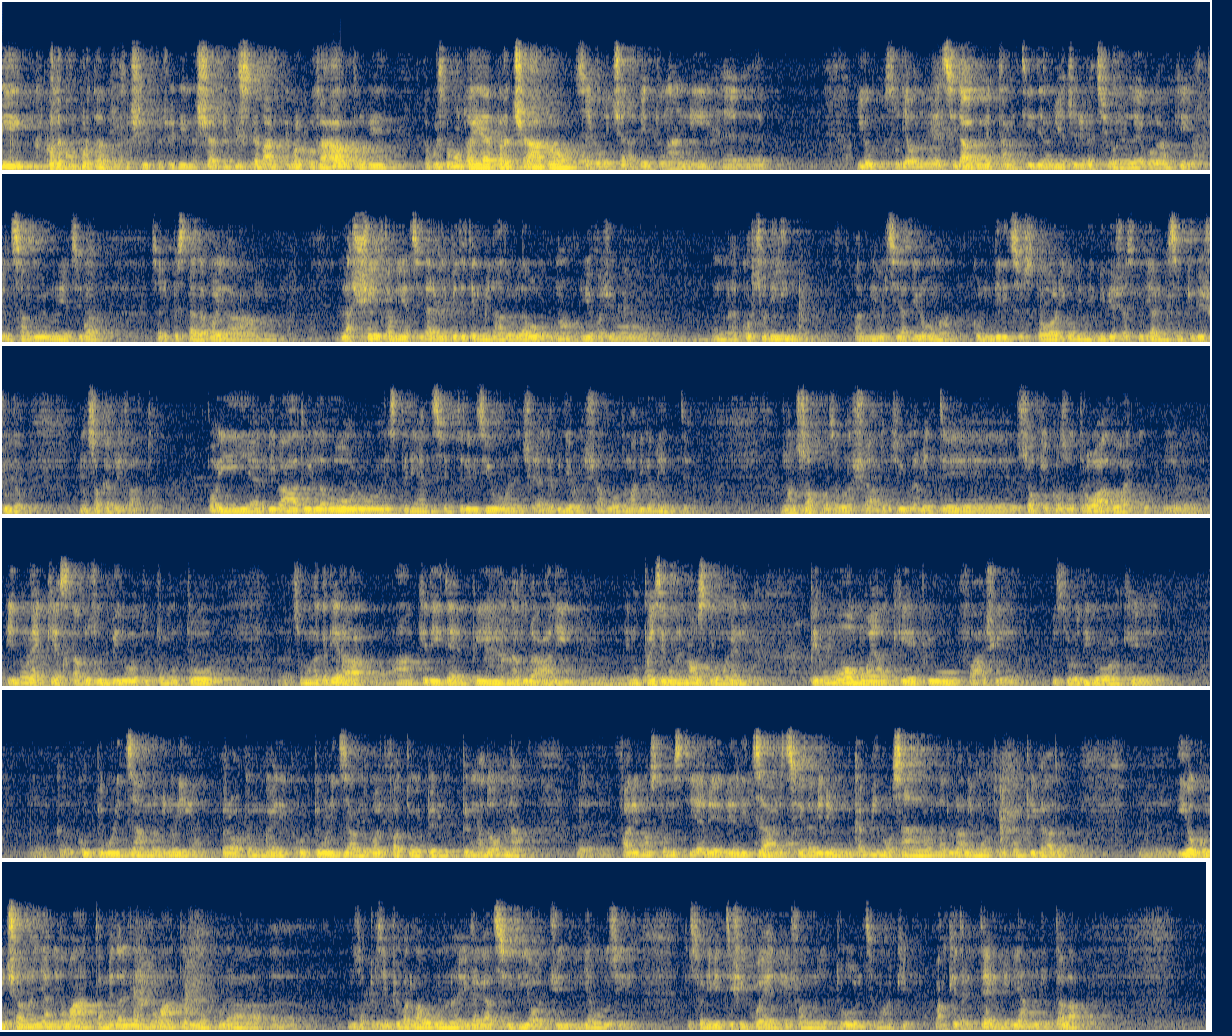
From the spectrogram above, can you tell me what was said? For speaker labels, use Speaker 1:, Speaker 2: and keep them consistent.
Speaker 1: E che cosa ha comportato questa scelta? Cioè che lasciare, mettessi da parte qualcos'altro, che a questo punto hai abbracciato?
Speaker 2: Sai, cominciare a 21 anni, eh, io studiavo all'università come tanti della mia generazione all'epoca, anche pensando che l'università sarebbe stata poi la, la scelta universitaria che avrebbe determinato il lavoro. No? Io facevo un corso di lingue all'Università di Roma con indirizzo storico, quindi mi piaceva studiare, mi è sempre piaciuto, non so che avrei fatto. Poi è arrivato il lavoro, le esperienze in televisione, eccetera, quindi ho lasciato automaticamente. Non so cosa ho lasciato, sicuramente so che cosa ho trovato, ecco. e non è che è stato subito tutto molto insomma una carriera anche dei tempi naturali, in un paese come il nostro magari per un uomo è anche più facile, questo lo dico anche eh, colpevolizzandomi, non io, però magari colpevolizzando poi il fatto che per, per una donna eh, fare il nostro mestiere, realizzarsi ed avere un cammino sano e naturale è molto più complicato. Io ho cominciato negli anni 90, a metà degli anni 90, dove ancora, eh, non so, per esempio parlavo con i ragazzi di oggi, li chiamo così, che sono i 25 anni, che fanno gli attori, insomma anche, anche trentenni, che hanno tutta la,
